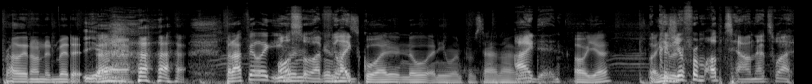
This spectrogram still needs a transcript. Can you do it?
probably don't admit it. Yeah. but I feel like even Also, I in feel high like- school, I didn't know anyone from Staten Island. I did Oh yeah, because was- you're from Uptown. That's why.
